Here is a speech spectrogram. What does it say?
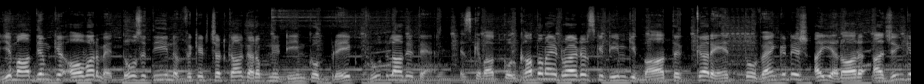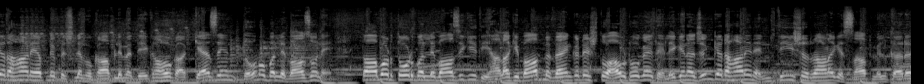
ये माध्यम के ओवर में दो से तीन विकेट चटका कर अपनी टीम को ब्रेक थ्रू दिला देते हैं। इसके बाद कोलकाता नाइट राइडर्स की टीम की बात करें तो वेंकटेश अय्यर और अजिंक्य रहा ने अपने पिछले मुकाबले में देखा होगा कैसे इन दोनों बल्लेबाजों ने ताबड़तोड़ बल्लेबाजी की थी। हालाँकि बाद में वेंकटेश तो आउट हो गए थे, लेकिन अजिंक्य रहाणे ने नीतीश राणा के साथ मिलकर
